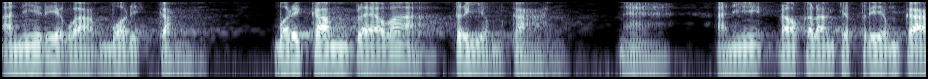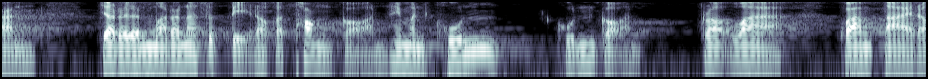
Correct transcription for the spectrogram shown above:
อันนี้เรียกว่าบริกรรม บริกรรมแปลว่า เตรียมการนะอันนี้เรากำลังจะเตรียมการเจริญมรณสติเราก็ท่องก่อน ให้มันคุ้น คุ้นก่อน เพราะว่าความตายเรา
